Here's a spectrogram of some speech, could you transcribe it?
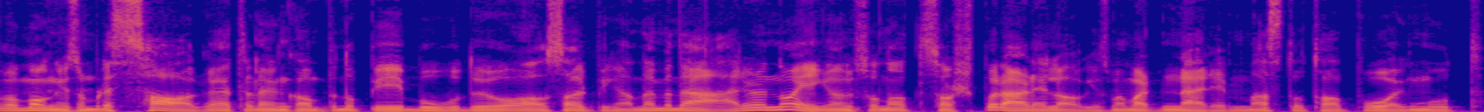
var mange som ble saga etter den kampen oppe i Bodø og av sarpingene. Men det er jo nå engang sånn at Sarpsborg er det laget som har vært nærmest å ta poeng mot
